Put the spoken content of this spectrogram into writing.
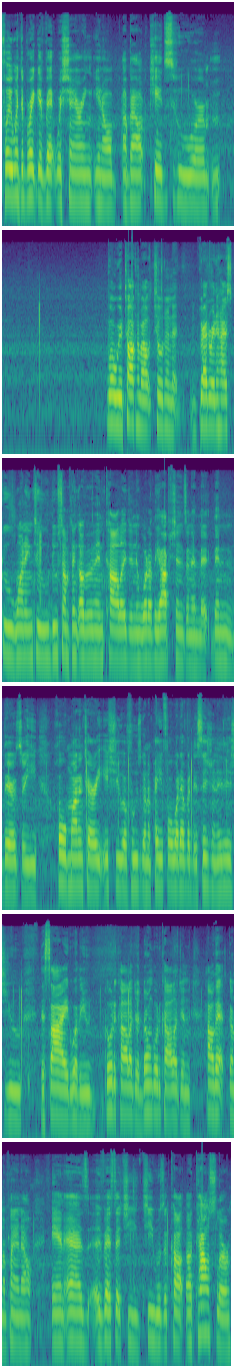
before we went to break, Yvette was sharing, you know, about kids who were. Well, we were talking about children that graduating high school wanting to do something other than college, and what are the options, and then there, then there's the whole monetary issue of who's going to pay for whatever decision it is you decide whether you go to college or don't go to college and how that's going to plan out. And as Yvette said, she she was a, co- a counselor,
